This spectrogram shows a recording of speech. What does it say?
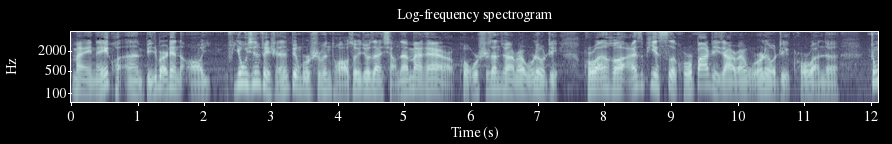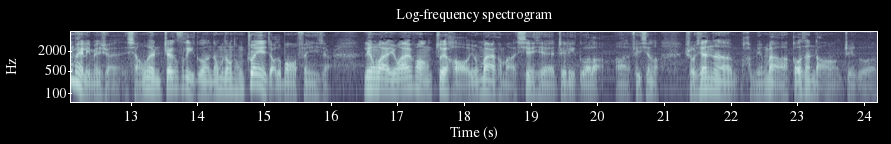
买哪款笔记本电脑忧心费神，并不是十分土豪，所以就在想在 Mac Air（ 括弧十三寸二百五十六 G） 括弧完和 SP 四括弧八 G 加二百五十六 G 括弧完的中配里面选，想问 Jacks 丽哥能不能从专业角度帮我分一下？”另外，用 iPhone 最好用 Mac 嘛？谢谢 J 莉哥了啊，费心了。首先呢，很明白啊，高三党这个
